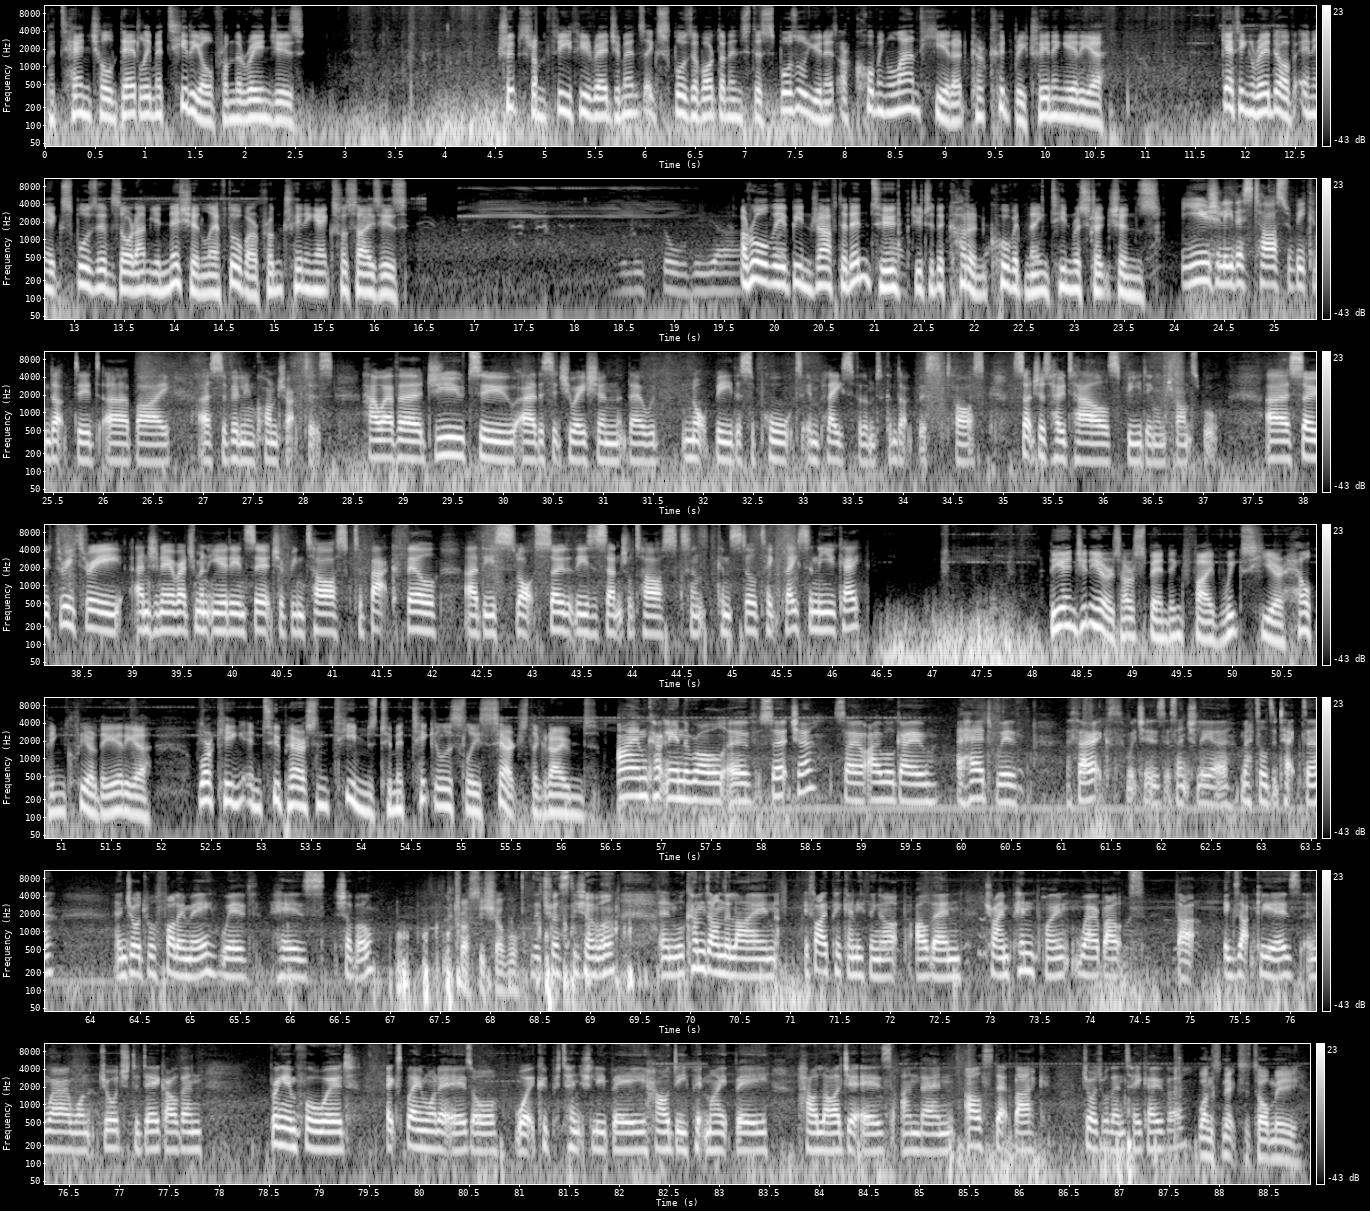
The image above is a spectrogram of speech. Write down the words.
potential deadly material from the ranges. Troops from 3-3 Regiment's Explosive Ordnance Disposal Unit are combing land here at Kirkcudbright training area. Getting rid of any explosives or ammunition left over from training exercises. A role they've been drafted into due to the current COVID 19 restrictions. Usually, this task would be conducted uh, by uh, civilian contractors. However, due to uh, the situation, there would not be the support in place for them to conduct this task, such as hotels, feeding, and transport. Uh, so 3-3 Engineer Regiment EOD and Search have been tasked to backfill uh, these slots so that these essential tasks can, can still take place in the UK. The engineers are spending five weeks here helping clear the area working in two person teams to meticulously search the ground. I am currently in the role of searcher, so I will go ahead with a Ferex, which is essentially a metal detector, and George will follow me with his shovel. The trusty shovel. The trusty shovel. And we'll come down the line. If I pick anything up, I'll then try and pinpoint whereabouts that exactly is and where I want George to dig. I'll then bring him forward, explain what it is or what it could potentially be, how deep it might be, how large it is, and then I'll step back. George will then take over. Once Nix has told me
